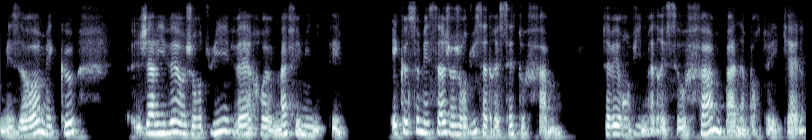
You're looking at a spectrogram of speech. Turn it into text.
mes hommes et que j'arrivais aujourd'hui vers ma féminité et que ce message aujourd'hui s'adressait aux femmes. J'avais envie de m'adresser aux femmes, pas à n'importe lesquelles,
